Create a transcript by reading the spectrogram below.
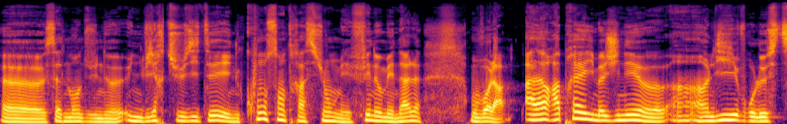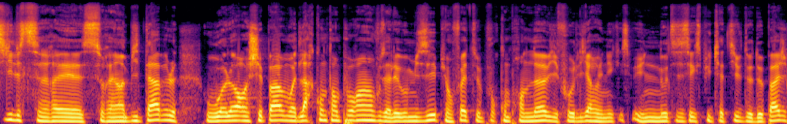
ça demande une, virtuosité et une concentration, mais phénoménale. Bon voilà. Alors après, imaginez un, un, livre où le style serait serait imbitable, ou alors je sais pas, moi de l'art contemporain. Vous allez au musée, puis en fait, pour comprendre l'œuvre, il faut lire une une notice explicative de deux pages.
